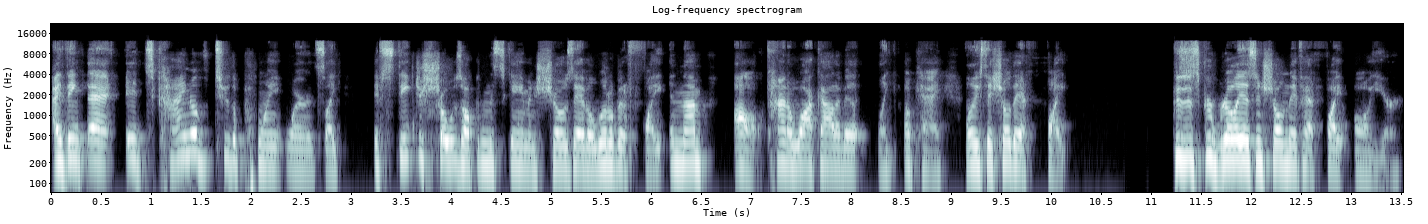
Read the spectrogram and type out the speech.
I think that it's kind of to the point where it's like if State just shows up in this game and shows they have a little bit of fight in them, I'll kind of walk out of it like, okay, at least they show they have fight. Because this group really hasn't shown they've had fight all year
